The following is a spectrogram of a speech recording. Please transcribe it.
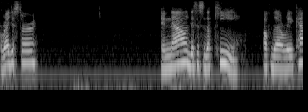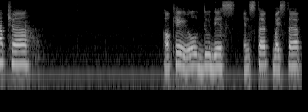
register. And now this is the key of the reCAPTCHA okay we'll do this in step by step.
